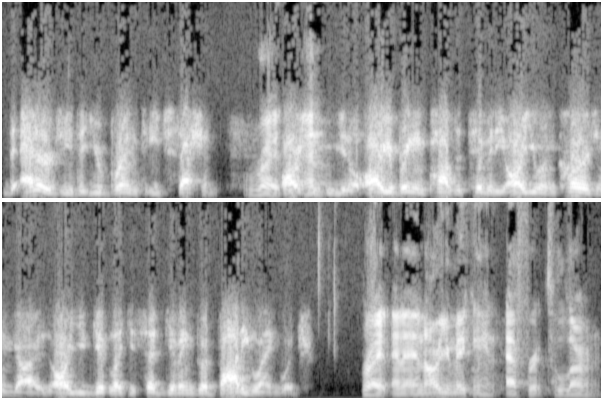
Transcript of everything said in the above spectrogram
the energy that you bring to each session. Right. Are and, you, you know, are you bringing positivity? Are you encouraging guys? Are you give, like you said, giving good body language? Right. And and are you making an effort to learn?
